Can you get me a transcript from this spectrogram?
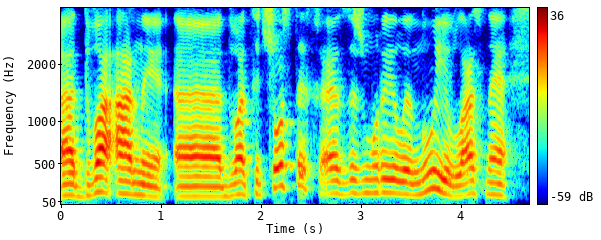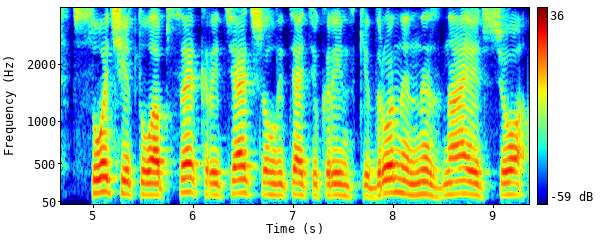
е, два Ани е, 26-х е, зажмурили. Ну і, власне, Сочі, Туапсе кричать, що летять українські дрони, не знають, що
